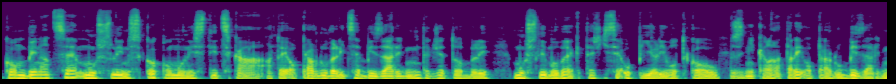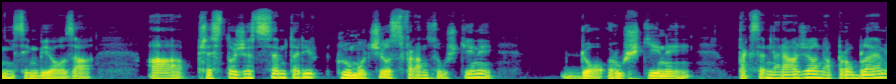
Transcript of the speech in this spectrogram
kombinace muslimsko-komunistická a to je opravdu velice bizarní, takže to byli muslimové, kteří se upíjeli vodkou. Vznikala tady opravdu bizarní symbioza a přestože jsem tedy tlumočil z francouzštiny do ruštiny, tak jsem narážel na problém.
